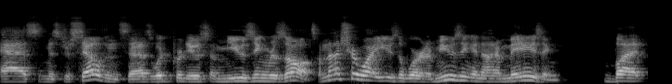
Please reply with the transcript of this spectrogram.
as Mr. Selden says, would produce amusing results. I'm not sure why I use the word amusing and not amazing, but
